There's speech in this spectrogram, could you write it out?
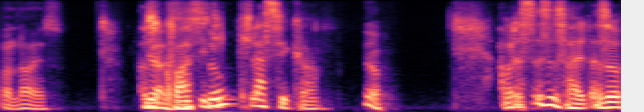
Oh, nice. Also Ja, quasi die Klassiker. Ja. Aber das ist es halt. Also,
